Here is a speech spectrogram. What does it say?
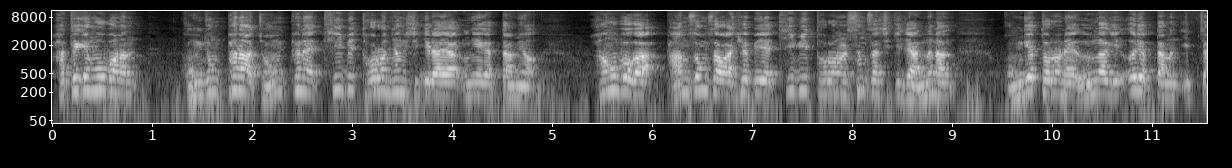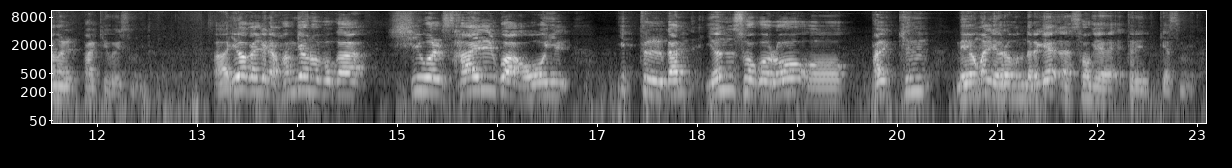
하태경 후보는 공중파나 종편의 TV 토론 형식이라야 응하겠다며 황 후보가 방송사와 협의해 TV 토론을 성사시키지 않는 한 공개 토론에 응하기 어렵다는 입장을 밝히고 있습니다. 아, 이와 관련해 황교안 후보가 10월 4일과 5일 이틀간 연속으로 어, 밝힌 내용을 여러분들에게 어, 소개해 드리겠습니다.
